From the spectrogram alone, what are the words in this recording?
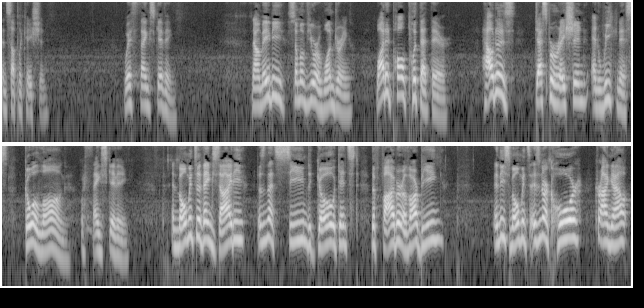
and supplication with thanksgiving. Now, maybe some of you are wondering why did Paul put that there? How does desperation and weakness go along with thanksgiving? In moments of anxiety, doesn't that seem to go against the fiber of our being? In these moments, isn't our core crying out,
